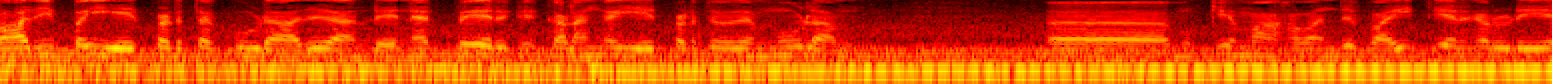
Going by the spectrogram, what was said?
பாதிப்பை ஏற்படுத்தக்கூடாது அந்த நெற்பெயருக்கு களங்கை ஏற்படுத்துவதன் மூலம் முக்கியமாக வந்து வைத்தியர்களுடைய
